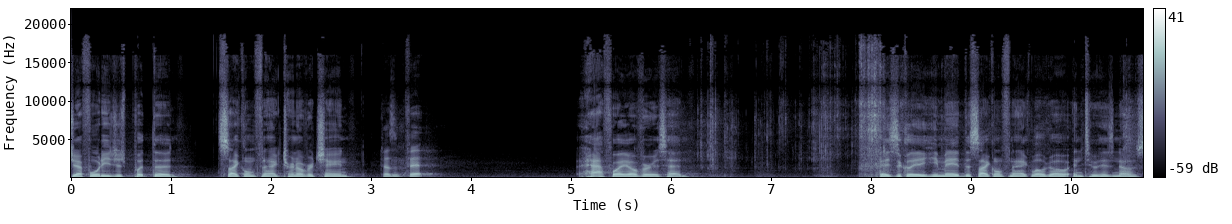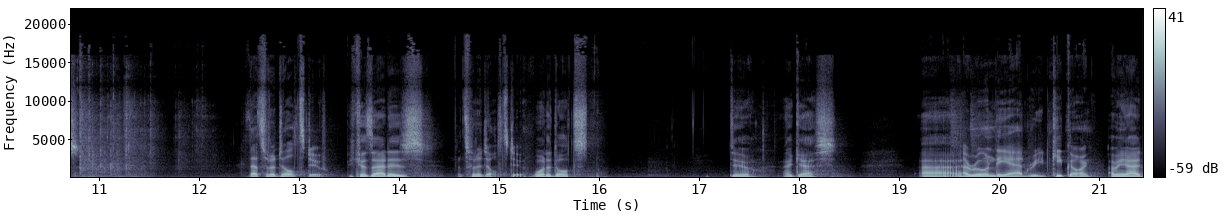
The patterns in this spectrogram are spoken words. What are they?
Jeff Woody just put the Cyclone Fanatic turnover chain Doesn't fit. halfway over his head. Basically, he made the Cyclone Fanatic logo into his nose That's what adults do. because that is That's what adults do. what adults do, I guess. Uh, I ruined the ad read. Keep going. I mean, I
